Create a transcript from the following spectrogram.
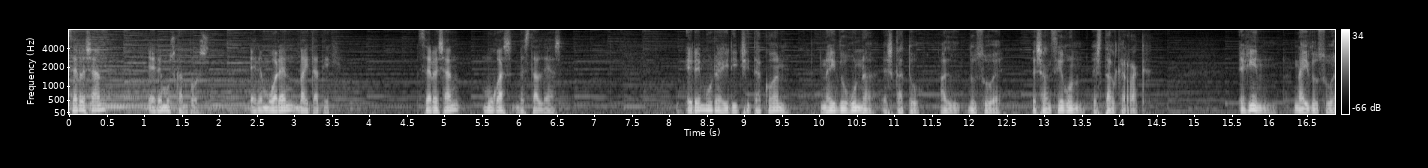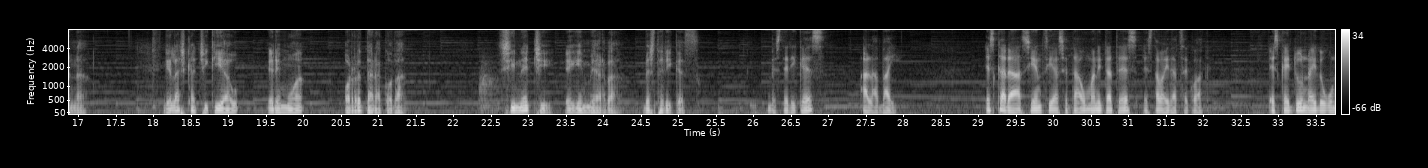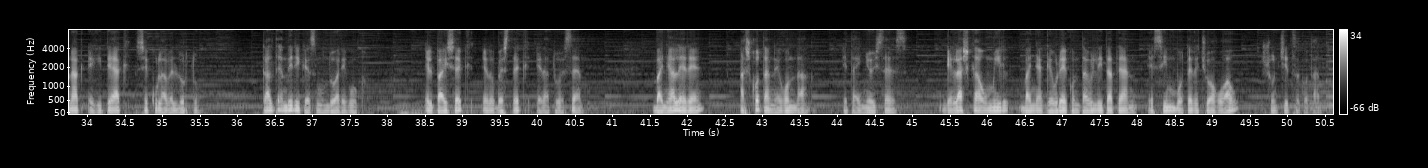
Zer esan ere muskanpoz, ere muaren baitatik. Zer esan mugaz bestaldeaz. Ere mura iritsitakoan nahi duguna eskatu alduzue, esan zigun estalkerrak. Egin nahi duzuena. Gelaska txiki hau, eremua, horretarako da. Sinetxi egin behar da, besterik ez. Besterik ez, ala bai. Ez kara zientziaz eta humanitatez eztabaidatzekoak. Ezkaitu nahi dugunak egiteak sekula beldurtu. Kalte handirik ez munduari guk. Elpaisek edo bestek edatu ezean. Baina ere, askotan egonda, eta inoiz ez, gelaska humil baina geure kontabilitatean ezin boteretsuago hau suntzitzekotan.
